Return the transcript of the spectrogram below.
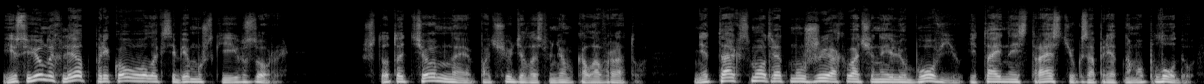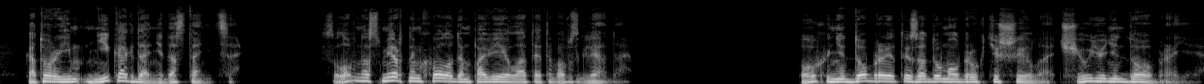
и с юных лет приковывала к себе мужские взоры. Что-то темное почудилось в нем Калаврату. Не так смотрят мужи, охваченные любовью и тайной страстью к запретному плоду, который им никогда не достанется. Словно смертным холодом повеяло от этого взгляда. «Ох, недоброе ты задумал, друг Тишила, чую недоброе»,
